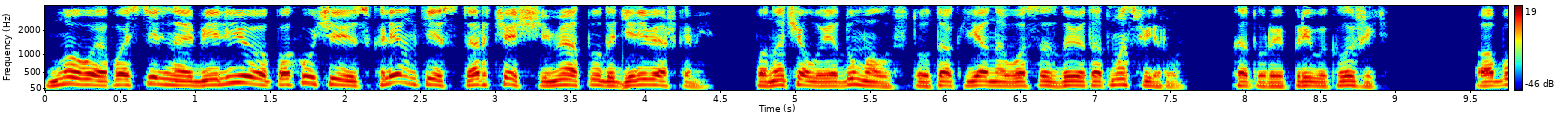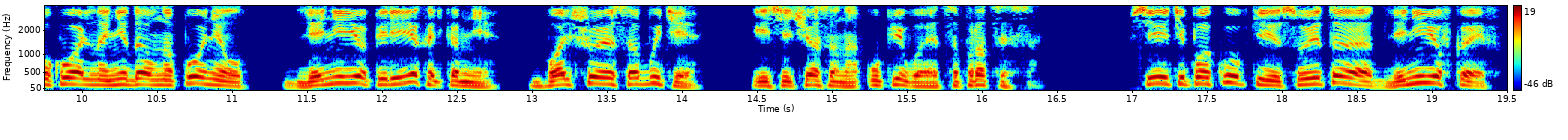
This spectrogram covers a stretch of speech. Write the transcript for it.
новое постельное белье, пахучие склянки с торчащими оттуда деревяшками. Поначалу я думал, что так Яна воссоздает атмосферу, которой привыкла жить. А буквально недавно понял, для нее переехать ко мне – большое событие, и сейчас она упивается процессом. Все эти покупки, суета для нее в кайф,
